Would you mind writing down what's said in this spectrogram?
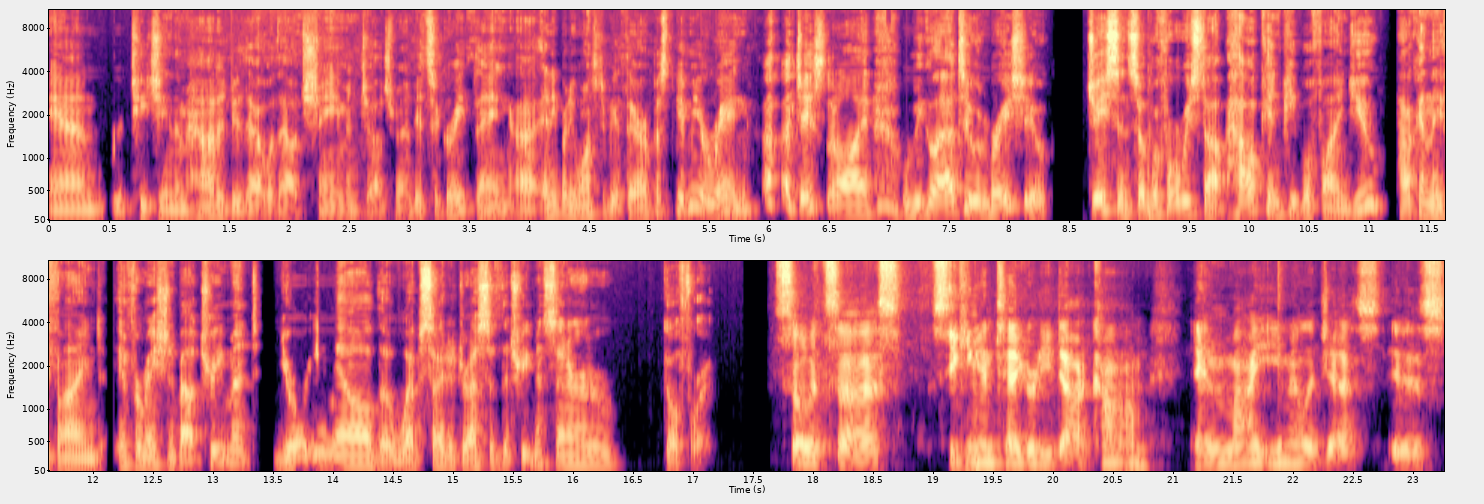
And we're teaching them how to do that without shame and judgment. It's a great thing. Uh, anybody wants to be a therapist, give me a ring. Jason and I will be glad to embrace you. Jason, so before we stop, how can people find you? How can they find information about treatment? Your email, the website address of the treatment center? Go for it. So it's uh, seekingintegrity.com. And my email address is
